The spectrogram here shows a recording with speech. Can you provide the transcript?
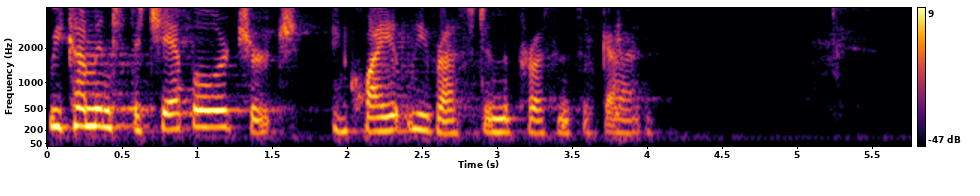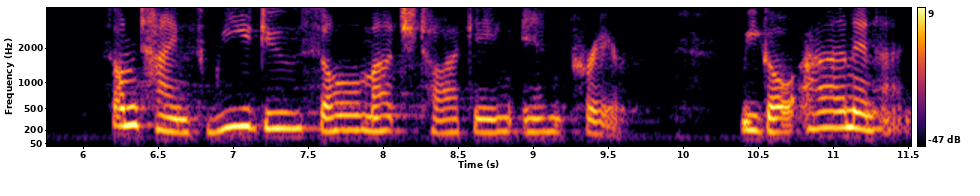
We come into the chapel or church and quietly rest in the presence of God. Sometimes we do so much talking in prayer. We go on and on,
